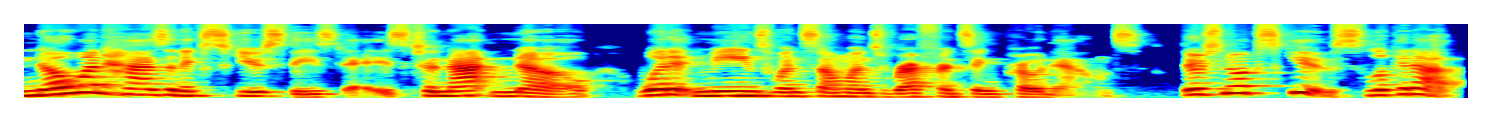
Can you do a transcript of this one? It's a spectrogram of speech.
No one has an excuse these days to not know what it means when someone's referencing pronouns. There's no excuse. Look it up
